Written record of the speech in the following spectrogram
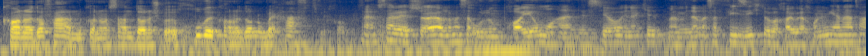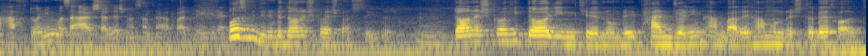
کانادا فرق می‌کنه. مثلا دانشگاه خوب کانادا نمره هفت می‌خوام. مثلا رشته حالا مثلا علوم پایه و مهندسی ها و اینا که من می‌دونم مثلا فیزیک تو بخوای بخونی میگن حتی هفت و نیم واسه ارشدش مثلا طرف باید بگیره. باز می‌دونی به دانشگاهش بستگی داره. دانشگاهی داریم که نمره پنج و نیم هم برای همون رشته بخواد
